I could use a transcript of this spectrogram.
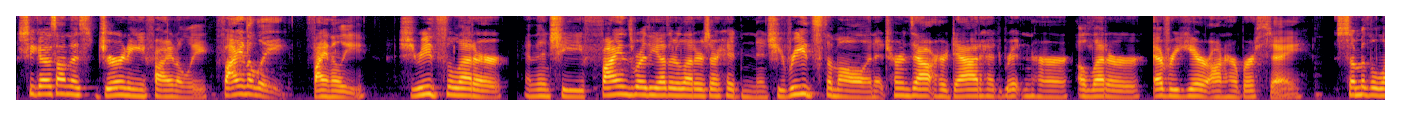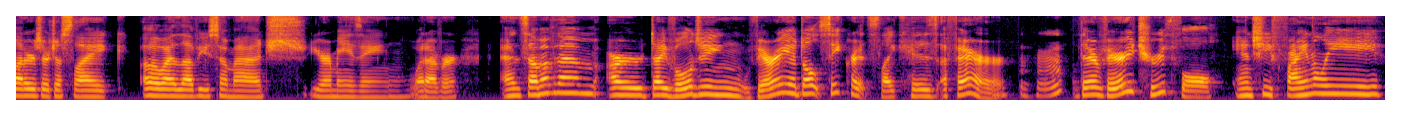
She goes on this journey finally. Finally. Finally. She reads the letter and then she finds where the other letters are hidden and she reads them all. And it turns out her dad had written her a letter every year on her birthday. Some of the letters are just like, Oh, I love you so much. You're amazing. Whatever. And some of them are divulging very adult secrets like his affair. Mm-hmm. They're very truthful. And she finally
